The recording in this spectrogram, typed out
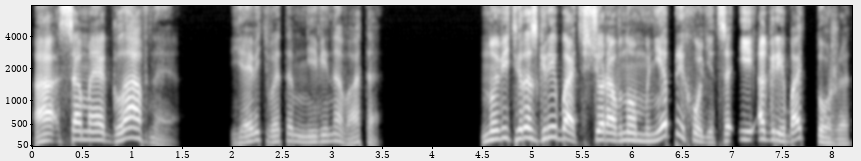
А самое главное, я ведь в этом не виновата. Но ведь разгребать все равно мне приходится, и огребать тоже.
